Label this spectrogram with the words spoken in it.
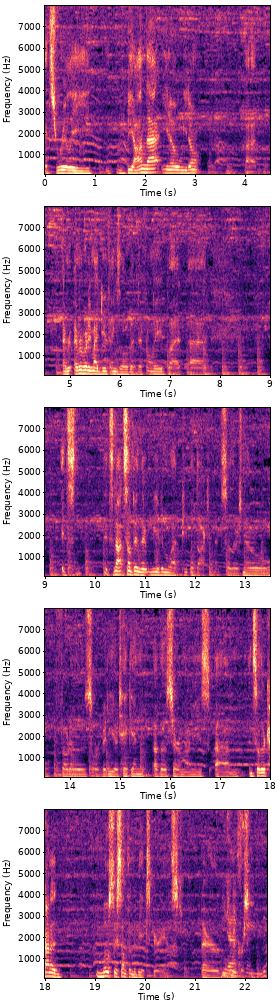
it's really beyond that. You know, we don't everybody might do things a little bit differently, but uh, it's it's not something that we even let people document. So there's no photos or video taken of those ceremonies, um, and so they're kind of mostly something to be experienced there yes. in person.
